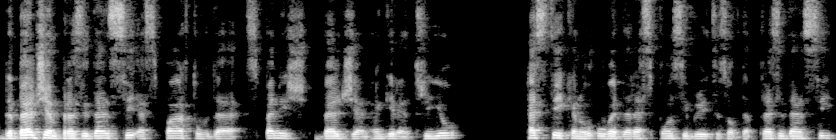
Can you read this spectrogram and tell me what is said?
The Belgian presidency, as part of the Spanish, Belgian, Hungarian trio, has taken over the responsibilities of the presidency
